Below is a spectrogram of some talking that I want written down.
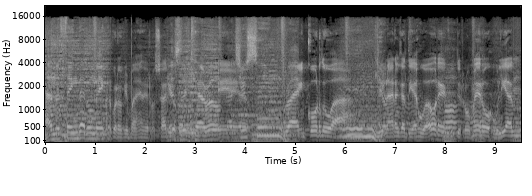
No recuerdo quién más es de Rosario. Eh, en Córdoba hay una gran cantidad de jugadores. Guti Romero, Julián.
